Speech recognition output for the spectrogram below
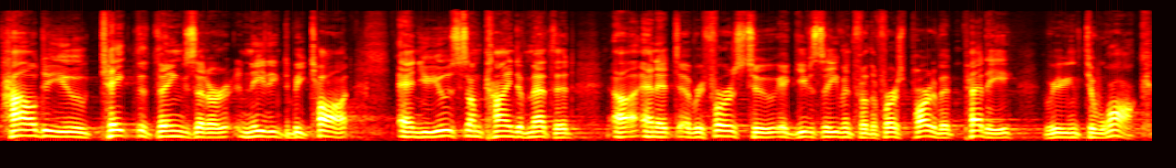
how do you take the things that are needing to be taught and you use some kind of method, uh, and it uh, refers to, it gives even for the first part of it, petty, to walk,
